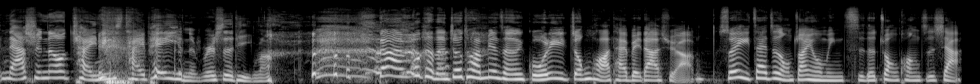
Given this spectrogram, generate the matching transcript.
National Chinese Taipei University 吗？不可能就突然变成国立中华台北大学啊！所以在这种专有名词的状况之下，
